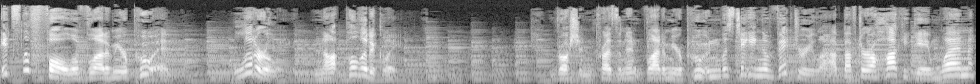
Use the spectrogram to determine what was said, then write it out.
It's the fall of Vladimir Putin. Literally, not politically. Russian President Vladimir Putin was taking a victory lap after a hockey game when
